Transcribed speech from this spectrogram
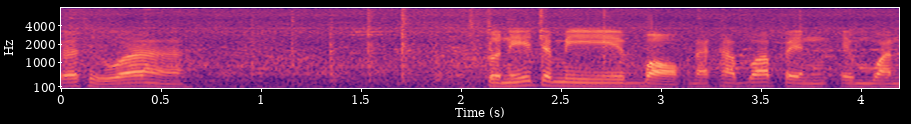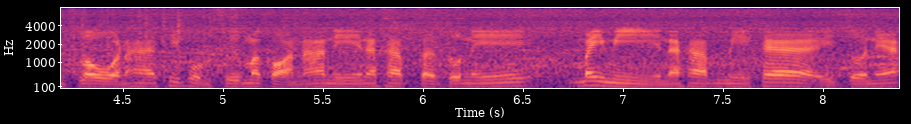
ก็ถือว่า ตัวนี้จะมีบอกนะครับว่าเป็น M1 Pro นะฮะที่ผมซื้อมาก่อนหน้านี้นะครับ แต่ตัวนี้ไม่มีนะครับมีแค่อีตัวเนี้ย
